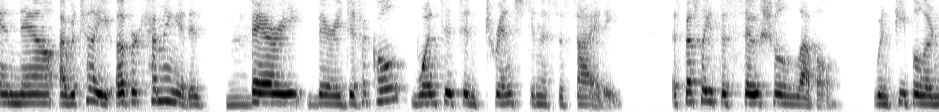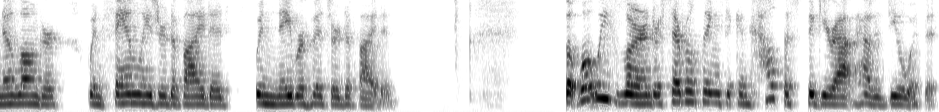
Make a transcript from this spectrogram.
And now I would tell you, overcoming it is very, very difficult once it's entrenched in a society, especially at the social level, when people are no longer, when families are divided, when neighborhoods are divided. But what we've learned are several things that can help us figure out how to deal with it.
